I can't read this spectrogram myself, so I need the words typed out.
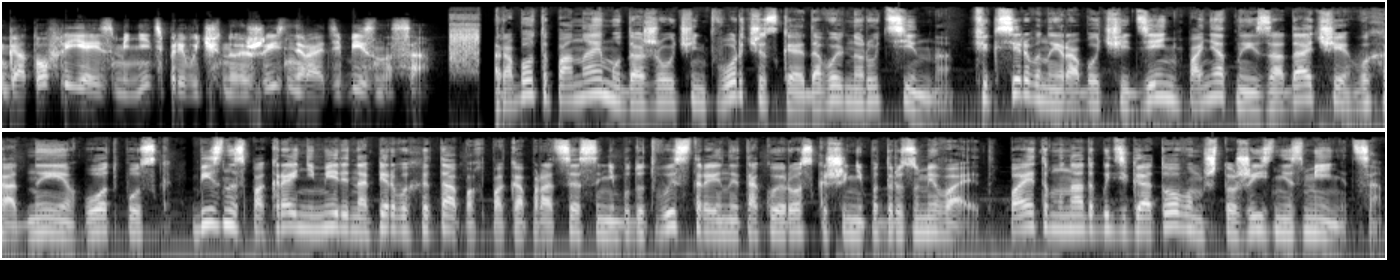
Готов ли я изменить привычную жизнь ради бизнеса? Работа по найму даже очень творческая, довольно рутинна. Фиксированный рабочий день, понятные задачи, выходные, отпуск. Бизнес, по крайней мере, на первых этапах, пока процессы не будут выстроены, такой роскоши не подразумевает. Поэтому надо быть готовым, что жизнь изменится.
